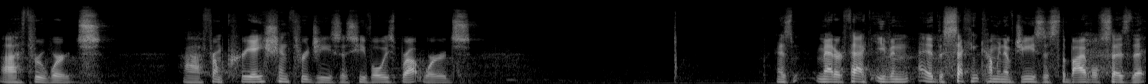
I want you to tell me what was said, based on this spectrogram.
uh, through words. Uh, from creation through Jesus, you've always brought words. As a matter of fact, even at the second coming of Jesus, the Bible says that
